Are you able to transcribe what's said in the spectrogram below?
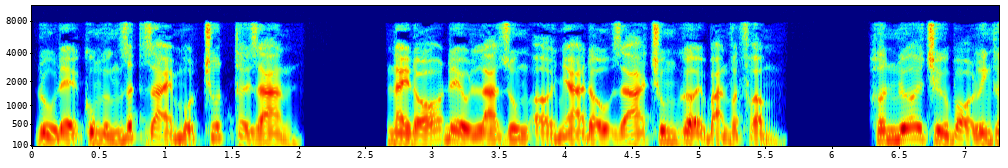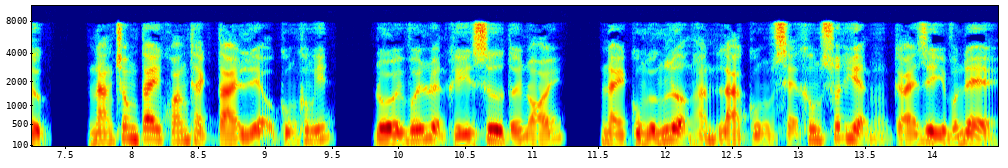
đủ để cung ứng rất dài một chút thời gian. Này đó đều là dùng ở nhà đấu giá chung gửi bán vật phẩm. Hơn nữa trừ bỏ linh thực, nàng trong tay khoáng thạch tài liệu cũng không ít, đối với luyện khí sư tới nói, này cung ứng lượng hẳn là cũng sẽ không xuất hiện cái gì vấn đề.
